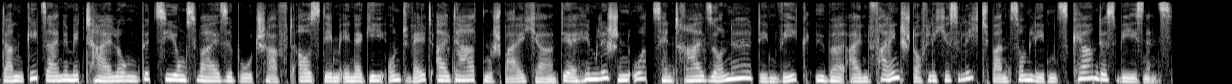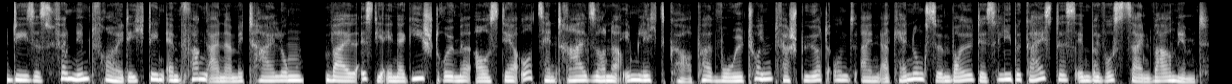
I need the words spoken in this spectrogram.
dann geht seine Mitteilung bzw. Botschaft aus dem Energie- und Weltalldatenspeicher der himmlischen Urzentralsonne den Weg über ein feinstoffliches Lichtband zum Lebenskern des Wesens. Dieses vernimmt freudig den Empfang einer Mitteilung, weil es die Energieströme aus der Urzentralsonne im Lichtkörper wohltuend verspürt und ein Erkennungssymbol des Liebegeistes im Bewusstsein wahrnimmt.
